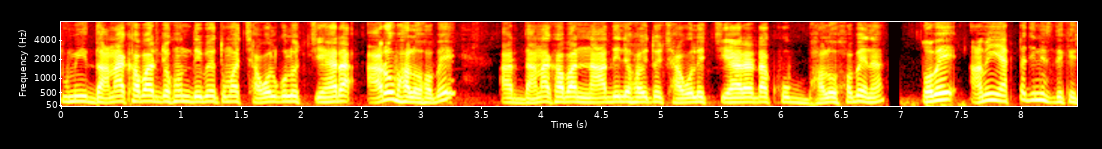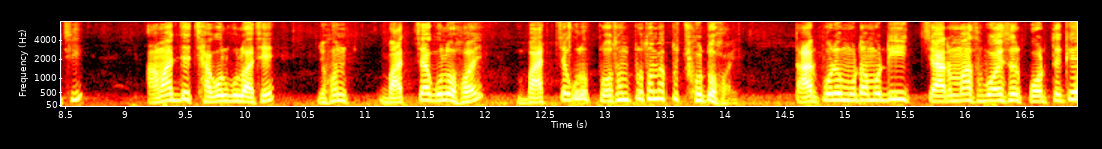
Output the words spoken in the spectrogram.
তুমি দানা খাবার যখন দেবে তোমার ছাগলগুলোর চেহারা আরও ভালো হবে আর দানা খাবার না দিলে হয়তো ছাগলের চেহারাটা খুব ভালো হবে না। তবে আমি একটা জিনিস দেখেছি, আমার যে ছাগলগুলো আছে, যখন বাচ্চাগুলো হয়, বাচ্চাগুলো প্রথম প্রথম একটু ছোট হয়। তারপরে মোটামুটি চার মাস বয়সের পর থেকে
